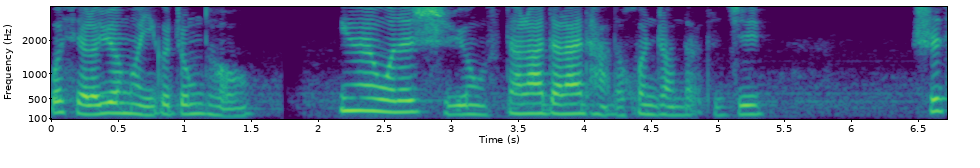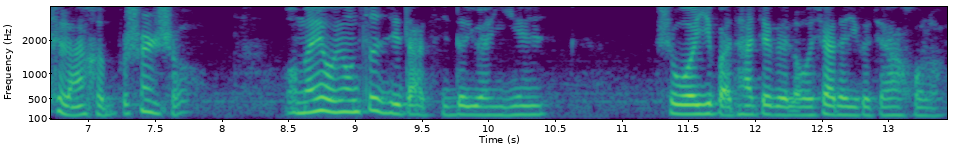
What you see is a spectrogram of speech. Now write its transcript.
我写了约莫一个钟头，因为我得使用斯特拉德莱塔的混账打字机，使起来很不顺手。我没有用自己打自己的原因，是我已把它借给楼下的一个家伙了。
